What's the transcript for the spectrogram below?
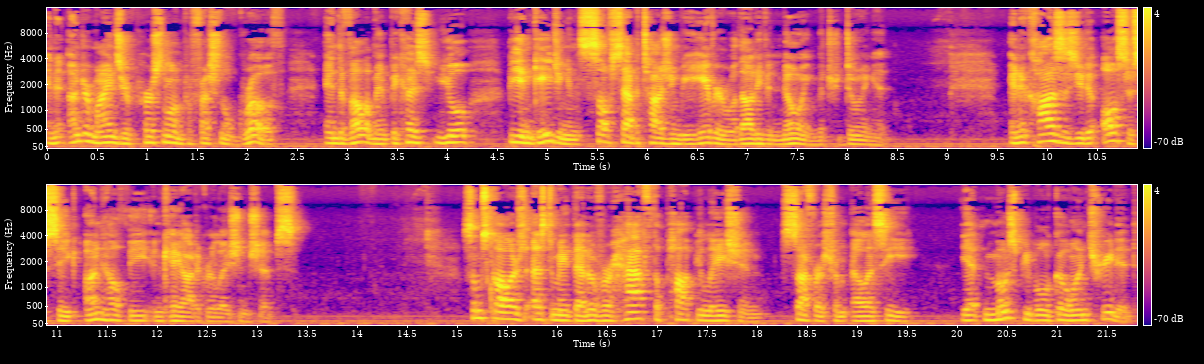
and it undermines your personal and professional growth and development because you'll be engaging in self-sabotaging behavior without even knowing that you're doing it. And it causes you to also seek unhealthy and chaotic relationships. Some scholars estimate that over half the population suffers from LSE yet most people go untreated.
